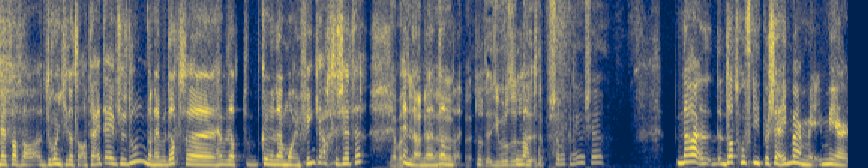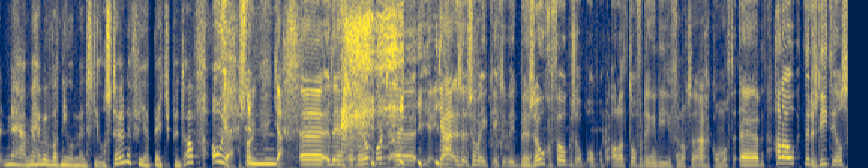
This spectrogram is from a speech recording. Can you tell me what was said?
Met wat we, het rondje dat we altijd eventjes doen. Dan hebben we dat, uh, hebben we dat, kunnen we daar mooi een vinkje achter zetten. Ja, maar en dan, ja, uh, dan, uh, je bedoelt de, de persoonlijke nieuws, ja? Nou, dat hoeft niet per se, maar meer, nou ja, we hebben wat nieuwe mensen die ons steunen via petje.af. Oh ja, sorry. En, ja, uh, even heel kort. Uh, ja, sorry, ik, ik, ik ben zo gefocust op, op, op alle toffe dingen die vannacht zijn aangekondigd. Uh, hallo, dit is Details.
